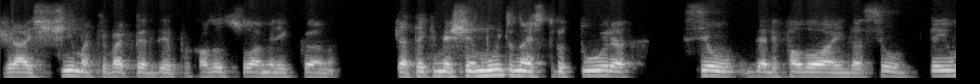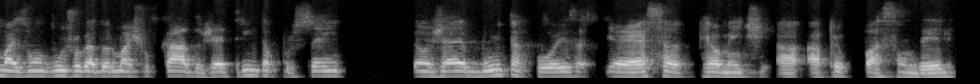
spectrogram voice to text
já estima que vai perder por causa do Sul-Americano, já tem que mexer muito na estrutura. Se eu, ele falou ainda, se eu tenho mais um, algum jogador machucado, já é 30%, então já é muita coisa, e é essa realmente a, a preocupação dele.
